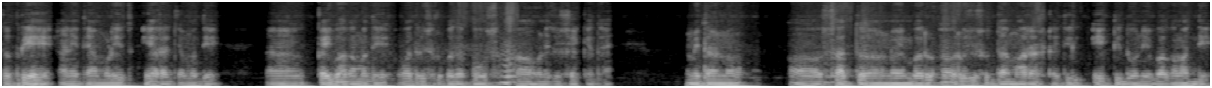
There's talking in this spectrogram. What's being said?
सक्रिय आहे आणि त्यामुळेच या राज्यामध्ये काही भागामध्ये वादळी स्वरूपाचा पाऊस होण्याची शक्यता आहे. मित्रांनो सात नोव्हेंबर रोजीसुद्धा महाराष्ट्रातील एक ते दोन विभागामध्ये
